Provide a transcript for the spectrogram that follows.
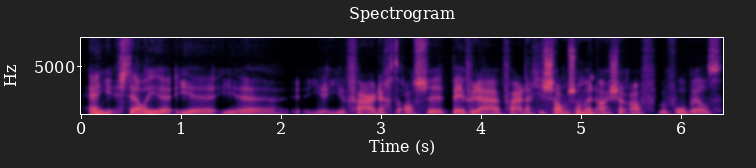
Hè, stel je, je, je, je, je vaardigt als eh, PvdA, vaardig je Samson en Ascher af bijvoorbeeld.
